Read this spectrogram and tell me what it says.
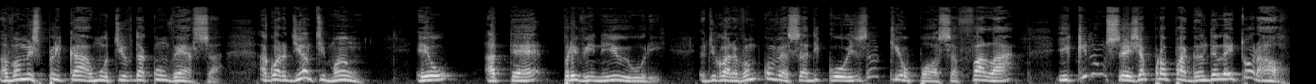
Nós vamos explicar o motivo da conversa. Agora, de antemão, eu até preveni o Yuri. Eu digo, olha, vamos conversar de coisa que eu possa falar e que não seja propaganda eleitoral.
